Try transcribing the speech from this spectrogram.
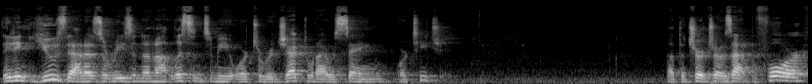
They didn't use that as a reason to not listen to me or to reject what I was saying or teaching. At the church I was at before,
